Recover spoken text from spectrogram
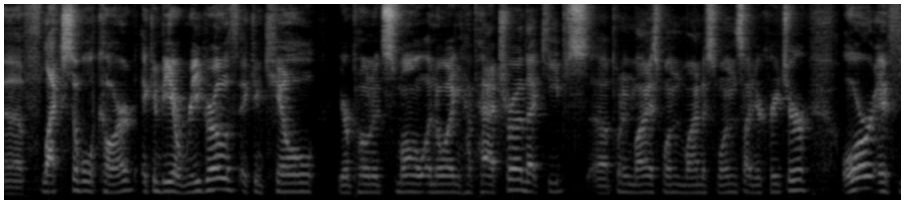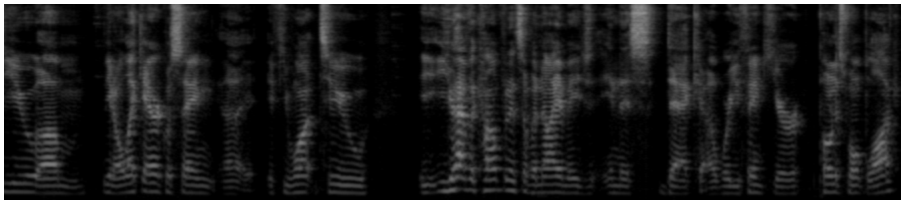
uh, flexible card. It can be a regrowth. It can kill your opponent's small annoying Hapatra that keeps uh, putting minus one minus ones on your creature. Or if you um you know like Eric was saying, uh, if you want to you have the confidence of a Naya Mage in this deck uh, where you think your opponents won't block.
